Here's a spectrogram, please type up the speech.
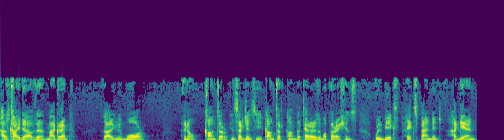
Al Qaeda of the Maghreb. That will be more, you know, counter-insurgency, counter counter-terrorism operations will be ex- expanded. Again,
